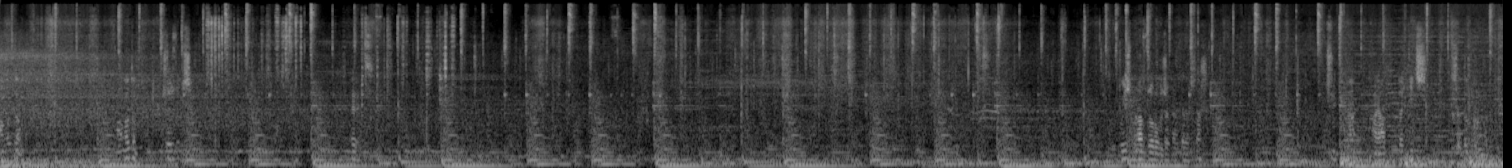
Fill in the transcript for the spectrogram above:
anladım. Anladım, çözdüm şimdi. Evet. Bu iş biraz zor olacak arkadaşlar. Çünkü ben hayatımda hiç çadır kurmadım.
